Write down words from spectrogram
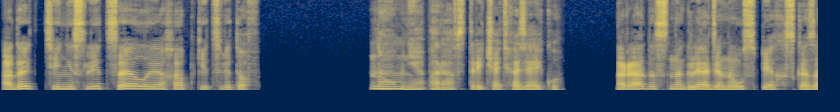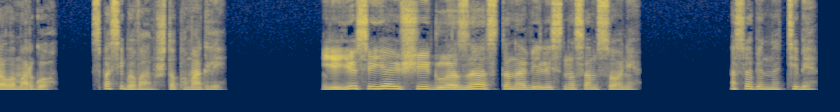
А Детти несли целые охапки цветов. «Ну, мне пора встречать хозяйку», — радостно глядя на успех, сказала Марго. «Спасибо вам, что помогли». Ее сияющие глаза остановились на Самсоне. «Особенно тебе.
